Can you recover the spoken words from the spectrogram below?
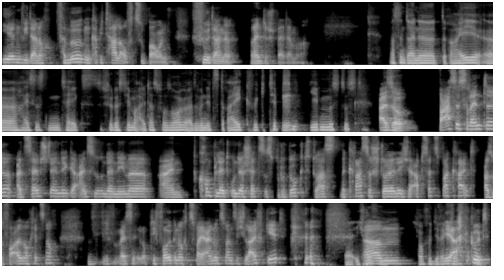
irgendwie da noch Vermögen, Kapital aufzubauen für deine Rente später mal. Was sind deine drei äh, heißesten Takes für das Thema Altersvorsorge? Also wenn du jetzt drei Quick-Tipps hm. mitgeben müsstest. Also Basisrente als selbstständige Einzelunternehmer ein komplett unterschätztes Produkt. Du hast eine krasse steuerliche Absetzbarkeit, also vor allem auch jetzt noch. Ich weiß nicht, ob die Folge noch 2021 live geht. Ja, ich, hoffe, ähm, ich hoffe direkt. Ja, gut.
